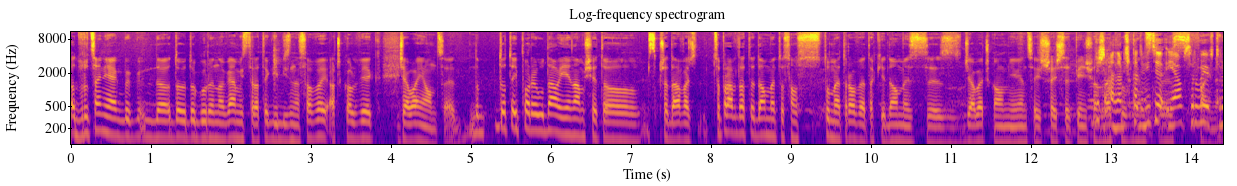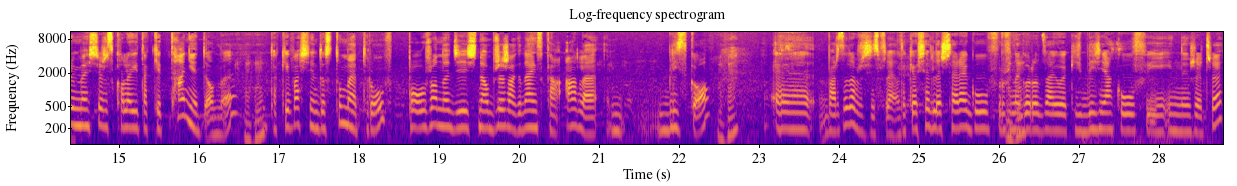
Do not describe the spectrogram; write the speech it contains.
odwrócenie jakby do, do, do góry nogami strategii biznesowej, aczkolwiek działające. Do, do tej pory udaje nam się to sprzedawać. Co prawda te domy to są 100-metrowe takie domy z, z działeczką mniej więcej 650 Wiesz, metrów. a na przykład widzę, ja obserwuję w fajne. którym mieście, że z kolei takie tanie domy, takie właśnie do 100 metrów, położone gdzieś na obrzeżach Gdańska, ale blisko, e, bardzo dobrze się sprzedają. Takie osiedle szeregów, różnego rodzaju jakichś bliźniaków i innych rzeczy,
